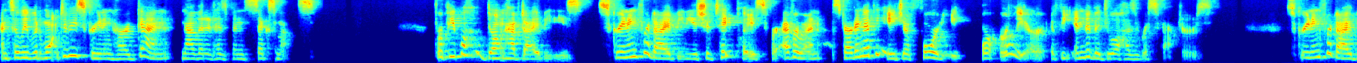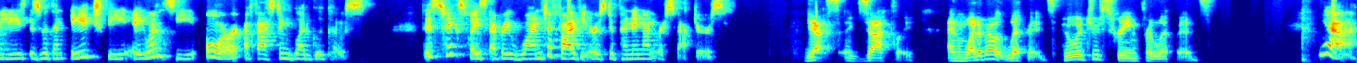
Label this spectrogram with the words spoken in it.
and so we would want to be screening her again now that it has been six months. For people who don't have diabetes, screening for diabetes should take place for everyone starting at the age of 40 or earlier if the individual has risk factors. Screening for diabetes is with an HbA1c or a fasting blood glucose. This takes place every one to five years, depending on risk factors. Yes, exactly. And what about lipids? Who would you screen for lipids? Yeah.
